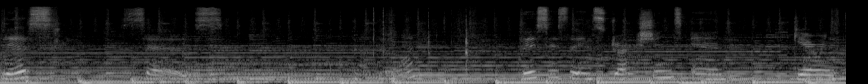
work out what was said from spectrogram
This this is the instructions and guarantee.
